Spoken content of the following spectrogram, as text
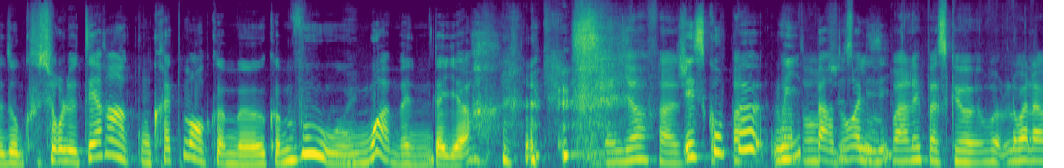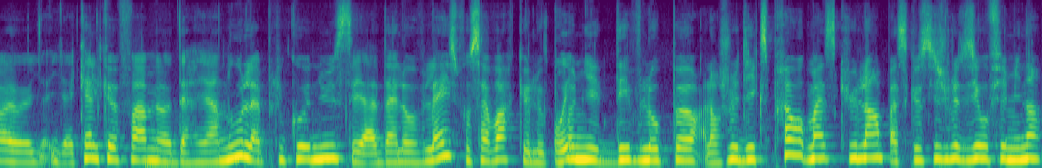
mm. donc sur le terrain concrètement comme comme vous ou moi même d'ailleurs. D'ailleurs, est-ce qu'on peut, oui, pardon, allez-y. Parler parce que voilà, il y a quelques femmes derrière nous. La plus connue, c'est Ada Lovelace. Il faut savoir que le premier développeur, alors je le dis exprès au masculin parce que si je le disais au féminin,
